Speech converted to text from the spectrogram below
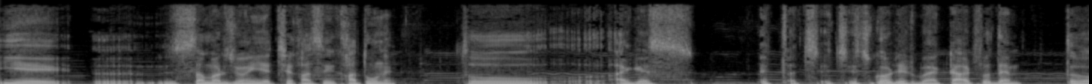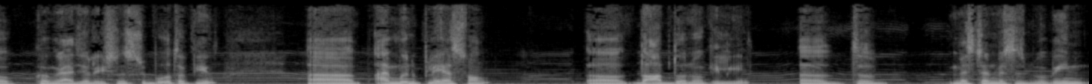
ये समर जो है, ये अच्छे खासे खातून है। तो I guess it's good it worked out for them तो congratulations to both of you I am going play a song तो आप दोनों के लिए तो Mr Mrs Mubeen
